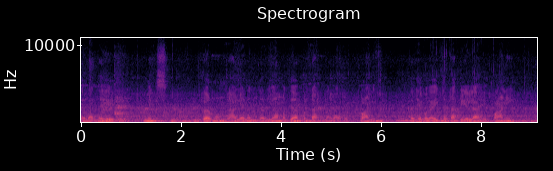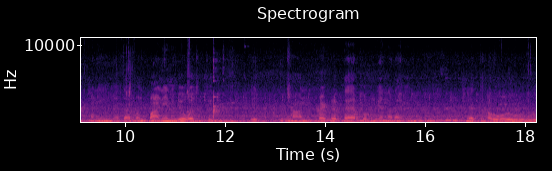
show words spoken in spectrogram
तर आता हे मिक्स करून झाल्यानंतर यामध्ये आपण टाकणार आहोत पाणी. तर हे बघा इथं टाकलेलं आहे पाणी. आणि आता आपण पाण्याने व्यवस्थित एक छान बॅटर तयार करून घेणार आहे. त्यात हळूहळू हळूहळू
